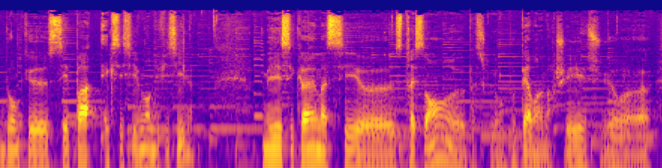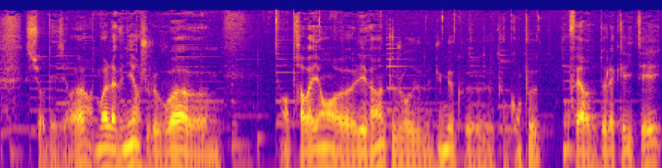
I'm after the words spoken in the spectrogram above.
Donc, euh, c'est pas excessivement difficile, mais c'est quand même assez euh, stressant euh, parce qu'on peut perdre un marché sur, sur des erreurs. Moi, l'avenir, je le vois en travaillant les vins toujours du mieux qu'on peut pour faire de la qualité.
